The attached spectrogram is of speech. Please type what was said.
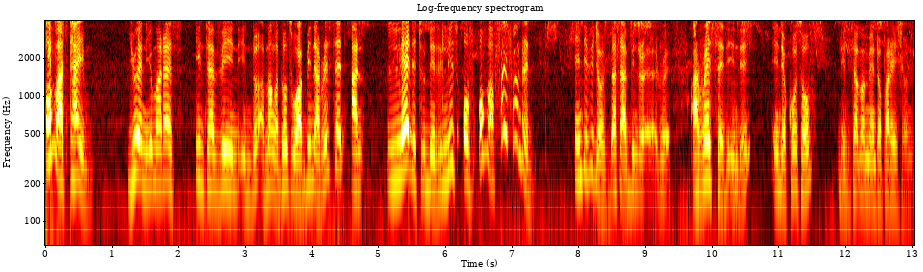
Over time, UN Human Rights intervened in among those who have been arrested and led to the release of over 500 individuals that have been re- re- arrested in the, in the course of the disarmament operations.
